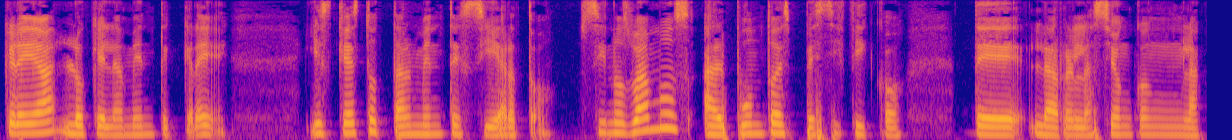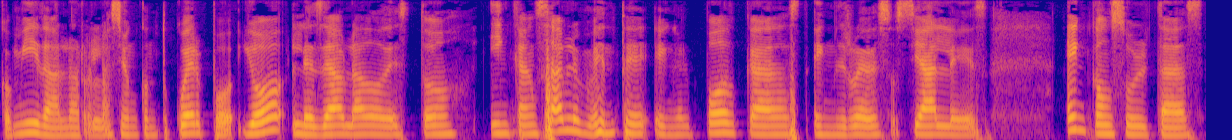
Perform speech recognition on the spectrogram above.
crea lo que la mente cree. Y es que es totalmente cierto. Si nos vamos al punto específico de la relación con la comida, la relación con tu cuerpo, yo les he hablado de esto incansablemente en el podcast, en mis redes sociales, en consultas.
